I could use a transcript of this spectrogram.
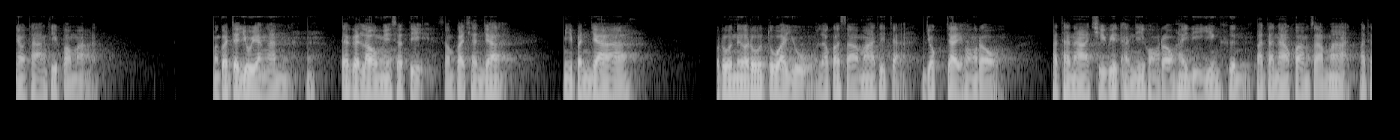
แนวทางที่ประมาท มันก็จะอยู่อย่างนั้น ถ้าเกิดเรามีสติสัมปชัญญะมีปัญญา รู้เนื้อรู้ตัวอยู่ แล้วก็สามารถที่จะยกใจของเรา พัฒนาชีวิตอันนี้ของเราให้ดียิ่งขึ้น พัฒนาความสามารถพัฒ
